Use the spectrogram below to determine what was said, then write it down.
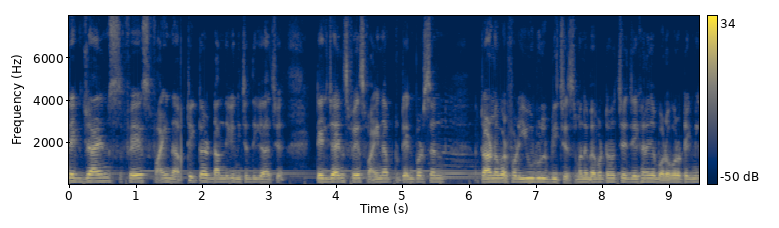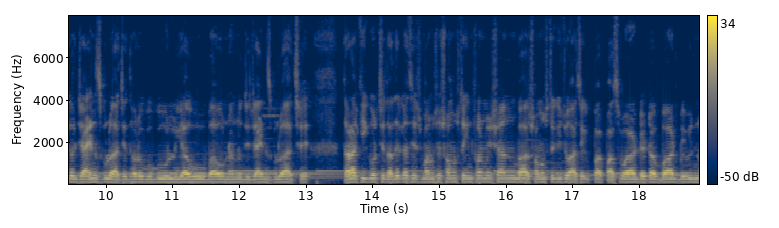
tech giants face fine up ঠিক তার ডান দিকে, নিচের দিকে আছে। Tech giants face fine up to ten percent turnover for EU rule breaches মানে ব্যাপারটা হচ্ছে যেখানে যে বড় বড় টেকনিক্যাল জায়েন্টসগুলো আছে, ধরো গুগল ইয়াহু বা অন্যান্য যে জায়েন্টসগুলো আছে তারা কি করছে? তাদের কাছে মানুষের সমস্ত ইনফরমেশান বা সমস্ত কিছু আছে পাসওয়ার্ড ডেট অফ বার্থ বিভিন্ন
